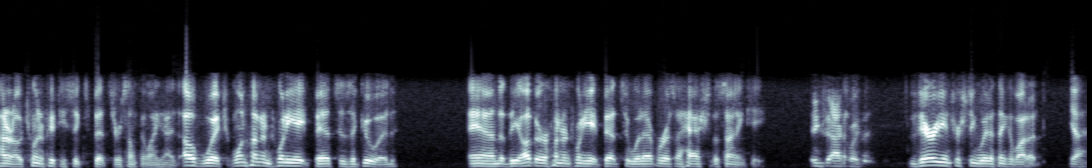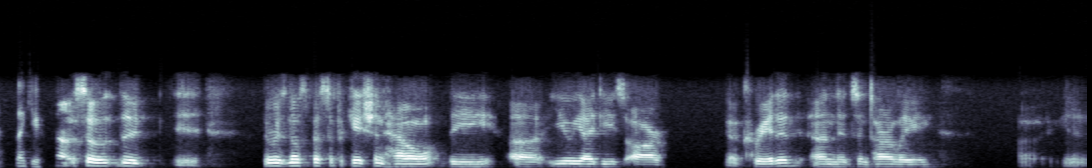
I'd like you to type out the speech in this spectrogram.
I don't know 256 bits or something like that, of which 128 bits is a GUID, and the other 128 bits or whatever is a hash of the signing key. Exactly. Very interesting way to think about it. Yeah, thank you. Uh, so the uh, there is no specification how the uh, UEIDs are you know, created, and it's entirely uh, you know,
